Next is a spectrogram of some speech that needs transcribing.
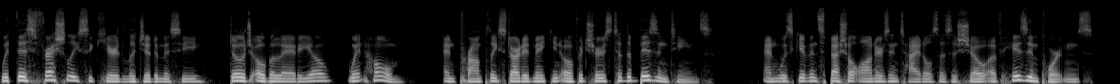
With this freshly secured legitimacy, Doge Obelerio went home and promptly started making overtures to the Byzantines, and was given special honors and titles as a show of his importance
